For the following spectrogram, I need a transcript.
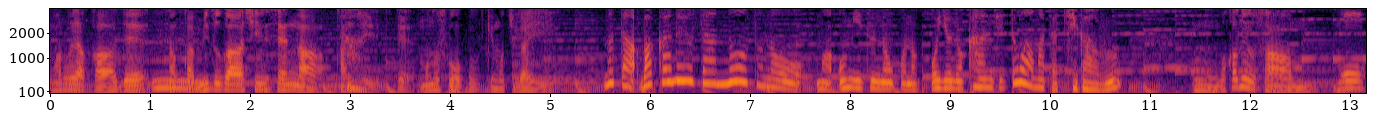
まろやかで、うん、なんか水が新鮮な感じで、ものすごく気持ちがいい。また若野湯さんのその、まあ、お水のこのお湯の感じとはまた違う、うん、若野湯さんも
